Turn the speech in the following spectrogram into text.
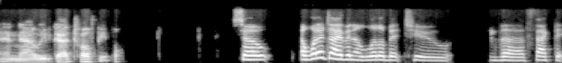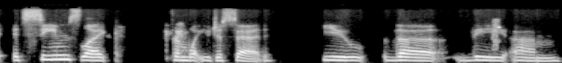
and now we've got 12 people. So I want to dive in a little bit to the fact that it seems like, from what you just said, you the the um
